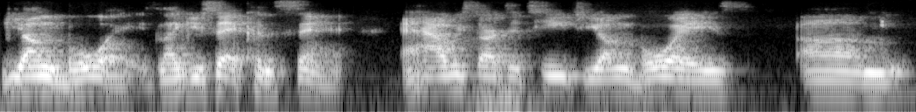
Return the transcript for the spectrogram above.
young boys like you said consent and how we start to teach young boys um,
